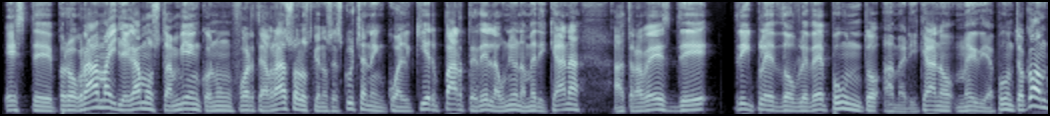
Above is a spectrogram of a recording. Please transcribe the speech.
este programa y llegamos también con un fuerte abrazo a los que nos escuchan en cualquier parte de la Unión Americana a través de de www.americanomedia.com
